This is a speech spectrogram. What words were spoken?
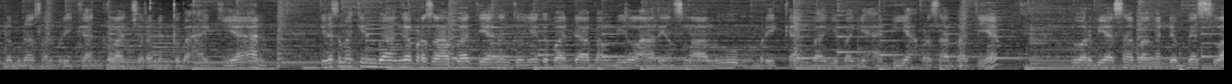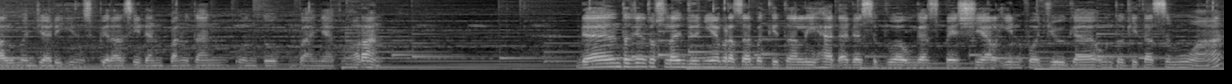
mudah-mudahan selalu berikan kelancaran dan kebahagiaan. Kita semakin bangga persahabat ya tentunya kepada Bang Bilar yang selalu memberikan bagi-bagi hadiah persahabat ya. Luar biasa banget The Best selalu menjadi inspirasi dan panutan untuk banyak orang. Dan tentunya untuk selanjutnya persahabat kita lihat ada sebuah unggahan spesial info juga untuk kita semua.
